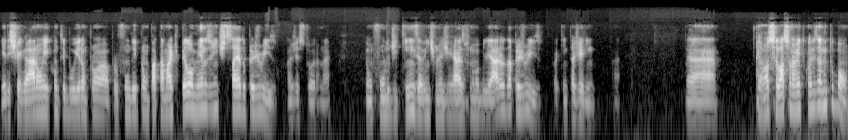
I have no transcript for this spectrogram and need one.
Eles chegaram e contribuíram para o fundo ir para um patamar que pelo menos a gente saia do prejuízo na gestora, né? Um fundo de 15 a 20 milhões de reais no fundo imobiliário dá prejuízo para quem está gerindo. Né? É, e o nosso relacionamento com eles é muito bom.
